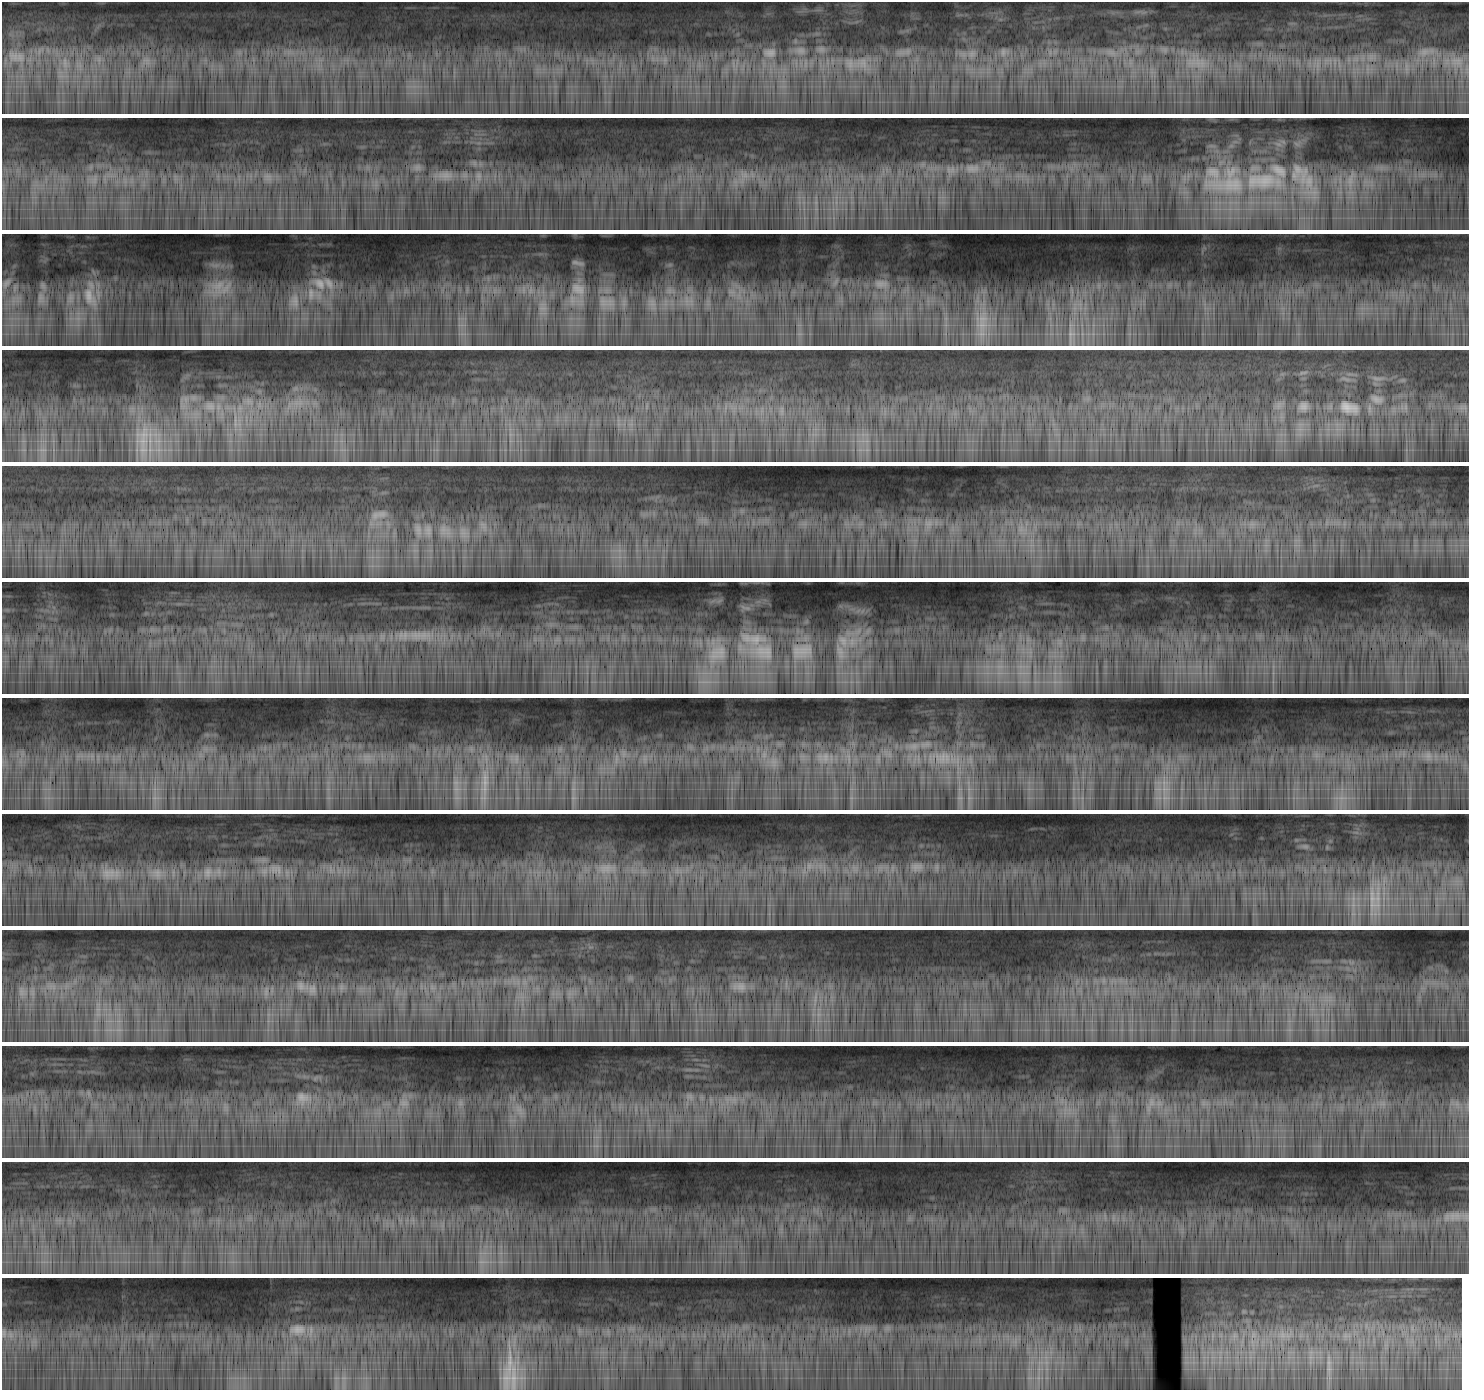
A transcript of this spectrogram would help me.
सात सौ रुपये किलो. अडायशे रुपये कितना बैठेगा ढाई सौ रुपये? कौन सा किलो? हाँ? किलो अच्छा कितना? तो भी किलो में कितना बैठेगा? वाह कसे किलो दादा? चारशे रुपये किलो. चारशे रुपये किलो. हे काय पोत त्या खूप एक्सपेन्सिव्ह जाते औषधासाठी वापरलं मासा आहे ताम मासा आहे. बघा.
